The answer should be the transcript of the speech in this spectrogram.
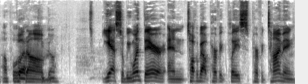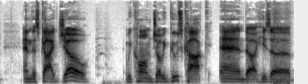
I'll pull But, it up. um, Keep going. Yeah, so we went there and talk about perfect place, perfect timing, and this guy Joe, we call him Joey Goosecock, and uh, he's a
